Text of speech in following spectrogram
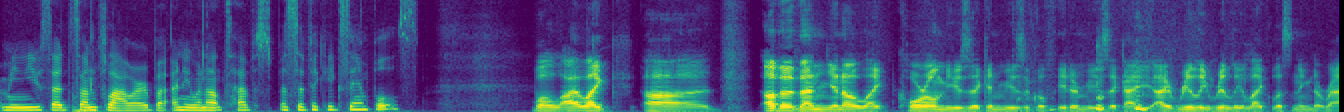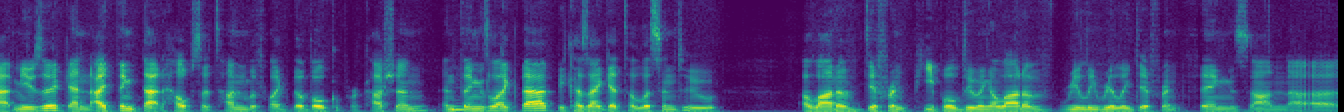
I mean, you said Sunflower, but anyone else have specific examples? Well, I like uh, other than you know like choral music and musical theater music. I, I really really like listening to rap music, and I think that helps a ton with like the vocal percussion and Mm. things like that because I get to listen to a lot of different people doing a lot of really really different things on uh,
